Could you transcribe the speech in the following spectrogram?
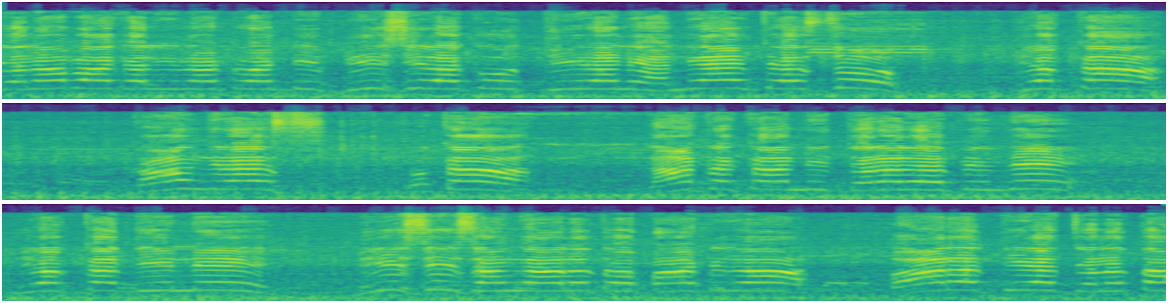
జనాభా కలిగినటువంటి బీసీలకు తీరని అన్యాయం చేస్తూ ఈ యొక్క కాంగ్రెస్ ఒక నాటకాన్ని తెరలేపింది. ఈ యొక్క దీన్ని బీసీ సంఘాలతో పాటుగా భారతీయ జనతా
